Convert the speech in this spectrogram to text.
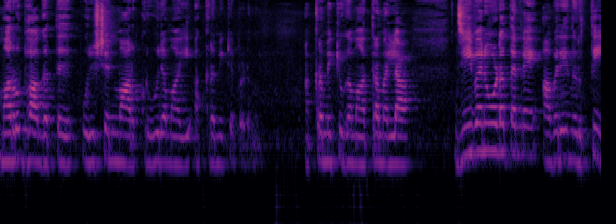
മറുഭാഗത്ത് പുരുഷന്മാർ ക്രൂരമായി ആക്രമിക്കപ്പെടുന്നു. ആക്രമിക്കുക മാത്രമല്ല ജീവനോടെ തന്നെ അവരെ നിർത്തി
